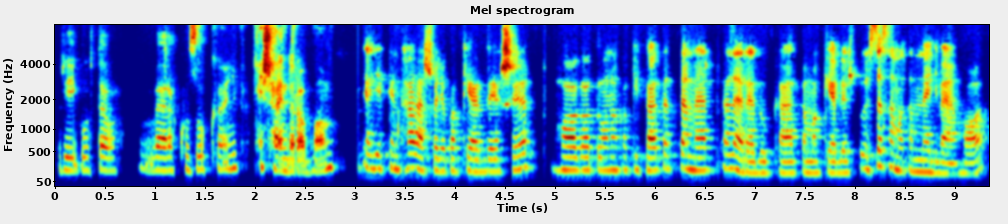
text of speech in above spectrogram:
régóta várakozó könyv, és hány darab van? Egyébként hálás vagyok a kérdésért hallgatónak, aki feltette, mert eleredukáltam a kérdést. Összeszámoltam 46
